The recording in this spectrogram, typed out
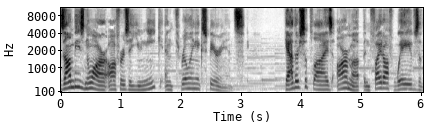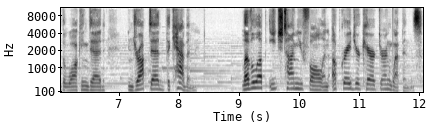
Zombies Noir offers a unique and thrilling experience. Gather supplies, arm up, and fight off waves of the Walking Dead in Drop Dead The Cabin. Level up each time you fall and upgrade your character and weapons.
